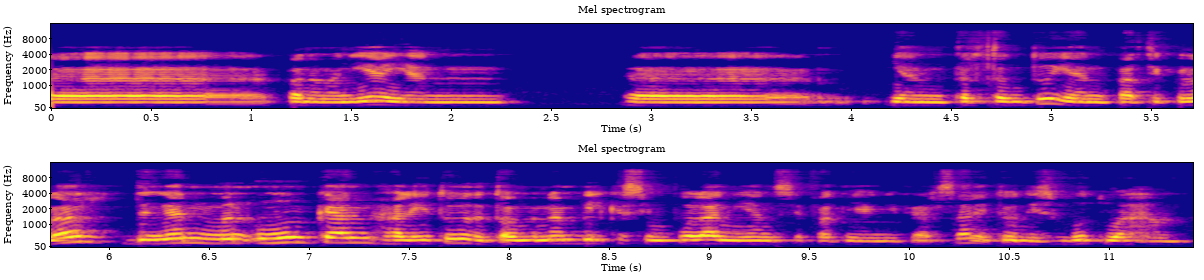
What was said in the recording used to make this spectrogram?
eh, apa namanya yang eh, yang tertentu, yang partikular, dengan mengumumkan hal itu atau mengambil kesimpulan yang sifatnya universal itu disebut waham.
